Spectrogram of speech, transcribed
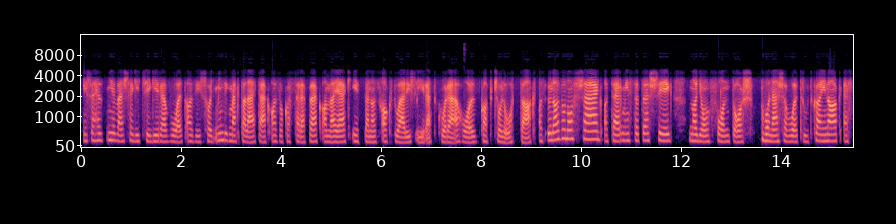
és ehhez nyilván segítségére volt az is, hogy mindig megtalálták azok a szerepek, amelyek éppen az aktuális életkorához kapcsolódtak. Az önazonosság, a természetesség nagyon fontos vonása volt Rutkainak, ezt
